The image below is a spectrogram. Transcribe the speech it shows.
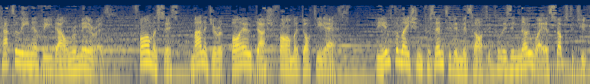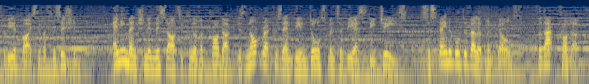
Catalina Vidal Ramirez. pharmacist, manager at bio-pharma.es. The information presented in this article is in no way a substitute for the advice of a physician. Any mention in this article of a product does not represent the endorsement of the SDGs, Sustainable Development Goals, for that product.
